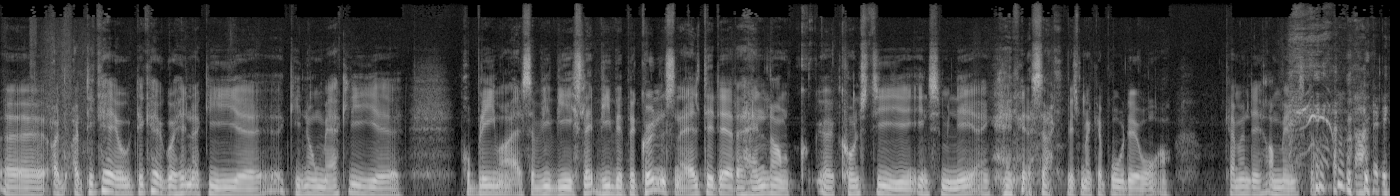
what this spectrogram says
Øh, og og det, kan jo, det kan jo gå hen og give, øh, give nogle mærkelige øh, problemer. Altså, vi, vi, er slet, vi er ved begyndelsen af alt det der, der handler om øh, kunstig inseminering, sagt, hvis man kan bruge det ord. Kan man det om mennesker? Nej.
